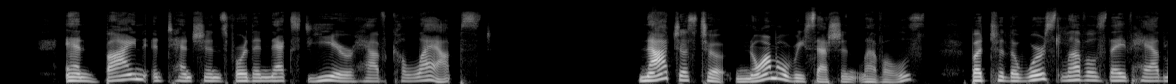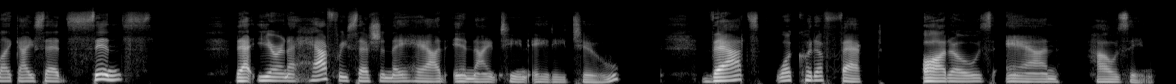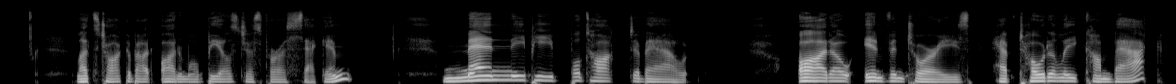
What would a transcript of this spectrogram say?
and buying intentions for the next year have collapsed, not just to normal recession levels, but to the worst levels they've had, like I said, since that year and a half recession they had in 1982. That's what could affect autos and housing. Let's talk about automobiles just for a second. Many people talked about auto inventories have totally come back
